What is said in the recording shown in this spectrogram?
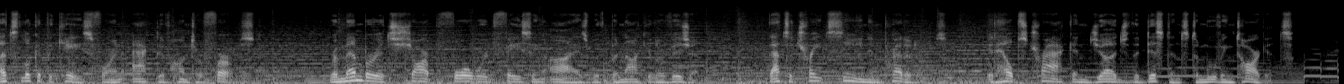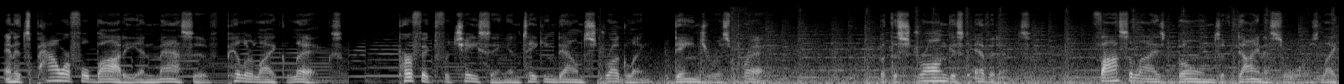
Let's look at the case for an active hunter first. Remember its sharp forward-facing eyes with binocular vision. That's a trait seen in predators. It helps track and judge the distance to moving targets. And its powerful body and massive, pillar-like legs, perfect for chasing and taking down struggling, dangerous prey but the strongest evidence. Fossilized bones of dinosaurs like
